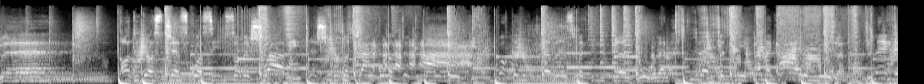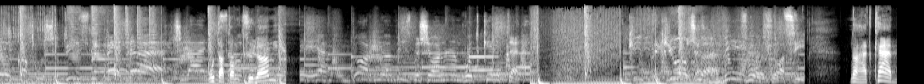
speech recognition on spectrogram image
Be! Adidas, Cesco, a Simpson, Svábi a csángol a tök volt faszi? Na hát kb.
